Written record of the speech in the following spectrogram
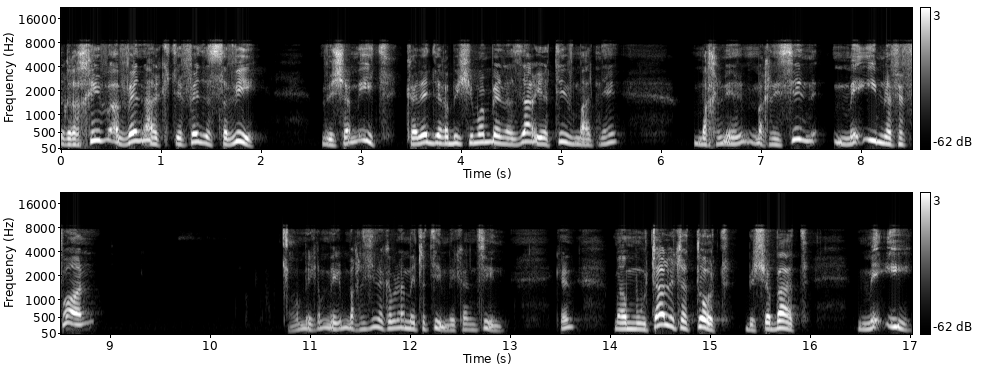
רכיב אבן על כתפי דסבי ושמעית כלה דרבי שמעון בן עזר יתיב מתנה מכניסין מעי מלפפון מכניסין הכוונה מטאטים, מכנסין, כן? כלומר מותר לטטות בשבת מעי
